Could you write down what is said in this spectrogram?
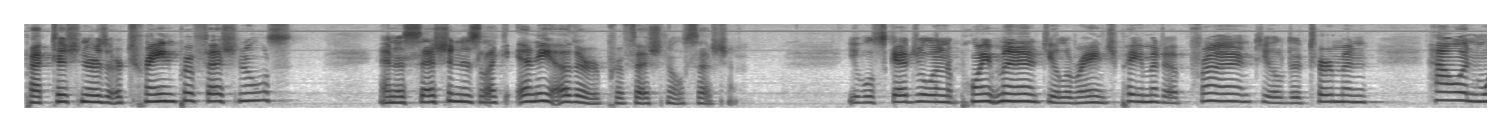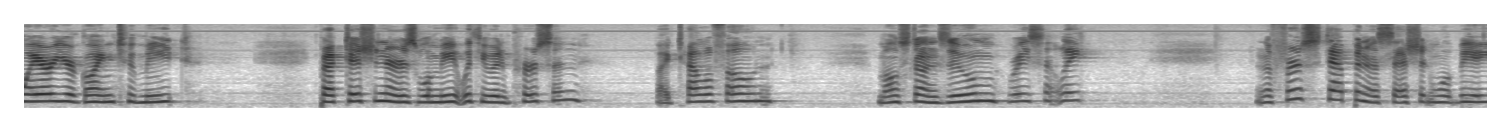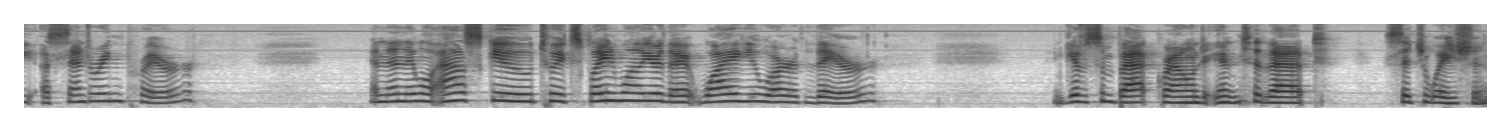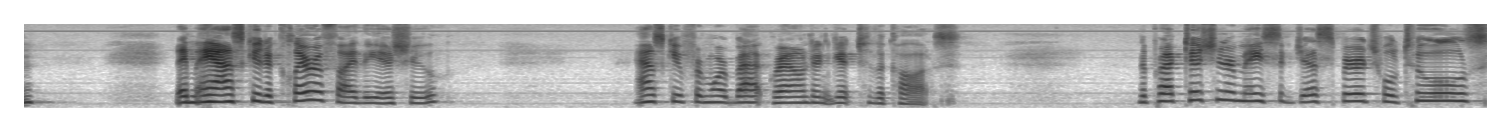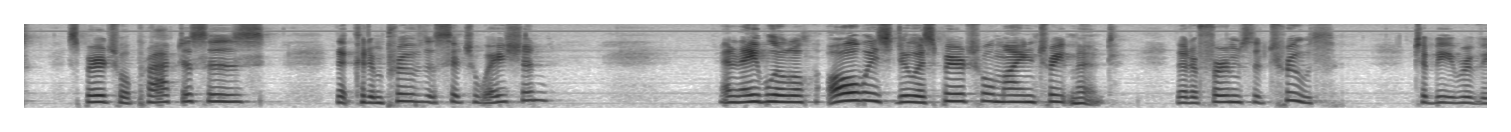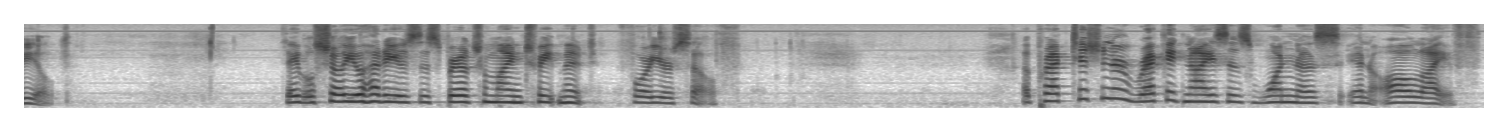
Practitioners are trained professionals, and a session is like any other professional session. You will schedule an appointment, you'll arrange payment up front, you'll determine how and where you're going to meet. Practitioners will meet with you in person, by telephone, most on Zoom recently. And the first step in a session will be a centering prayer. And then they will ask you to explain while you're there why you are there and give some background into that situation. They may ask you to clarify the issue, ask you for more background, and get to the cause. The practitioner may suggest spiritual tools, spiritual practices that could improve the situation. And they will always do a spiritual mind treatment that affirms the truth to be revealed. They will show you how to use the spiritual mind treatment for yourself. A practitioner recognizes oneness in all life,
